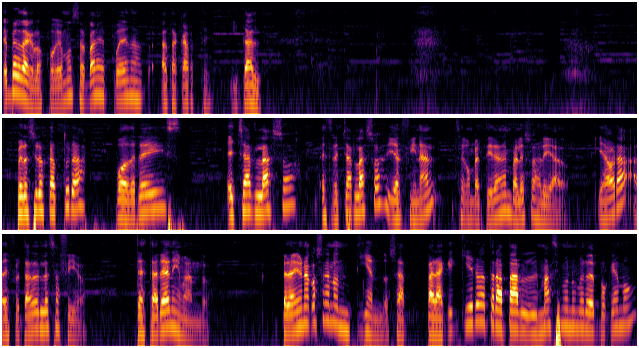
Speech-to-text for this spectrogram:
Es verdad que los Pokémon salvajes pueden atacarte y tal. Pero si los capturas, podréis echar lazos, estrechar lazos y al final se convertirán en valiosos aliados. Y ahora a disfrutar del desafío. Te estaré animando. Pero hay una cosa que no entiendo. O sea, ¿para qué quiero atrapar el máximo número de Pokémon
